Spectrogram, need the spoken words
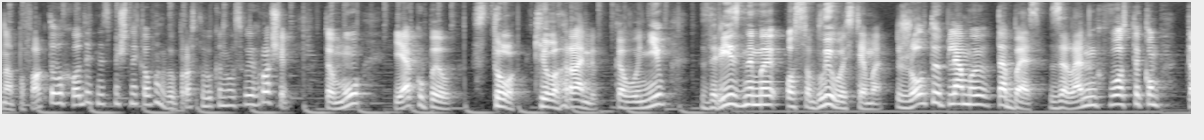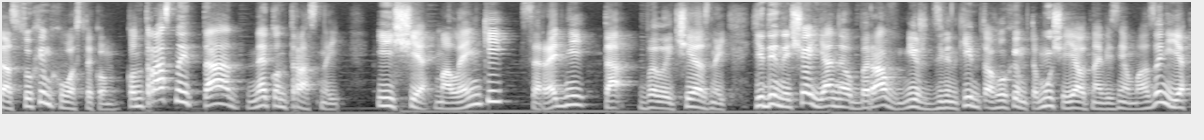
Ну а по факту виходить несмачний кавун, ви просто виконали свої гроші. Тому я купив 100 кілограмів кавунів з різними особливостями: жовтою плямою та без, зеленим хвостиком та сухим хвостиком, контрастний та неконтрастний. І ще маленький, середній та величезний. Єдине, що я не обирав між дзвінким та глухим, тому що я от навіть зняв в магазині, я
